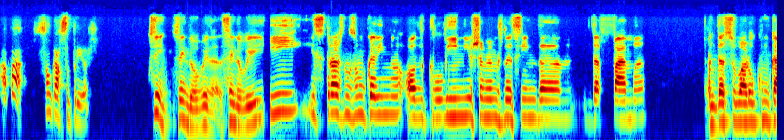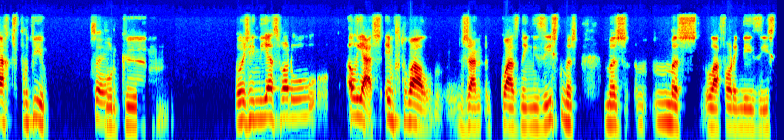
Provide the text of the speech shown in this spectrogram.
opá, são carros superiores. Sim, sem dúvida, sem dúvida. E isso traz-nos um bocadinho ao declínio, chamemos de assim, da, da fama da Subaru como carro desportivo. Sim. Porque hoje em dia a Subaru, aliás, em Portugal já quase nem existe, mas, mas, mas lá fora ainda existe,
